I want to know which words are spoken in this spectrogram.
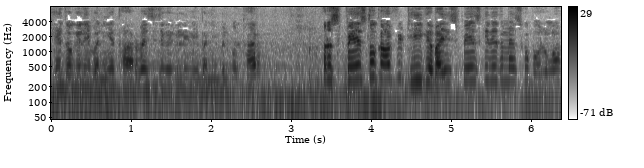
खेतों के लिए बनी है थार। वैसी जगह के लिए नहीं बनी, बिल्कुल थार। और स्पेस तो काफ़ी ठीक है भाई। स्पेस के लिए तो मैं इसको बोलूँगा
